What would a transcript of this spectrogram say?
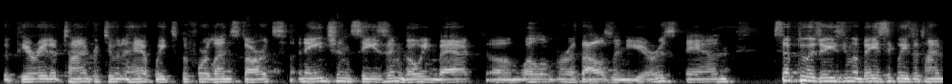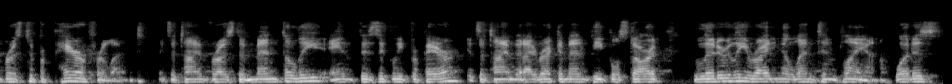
the period of time for two and a half weeks before Lent starts, an ancient season going back um, well over a thousand years. And Septuagesima basically is a time for us to prepare for Lent. It's a time for us to mentally and physically prepare. It's a time that I recommend people start literally writing a Lenten plan. What is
